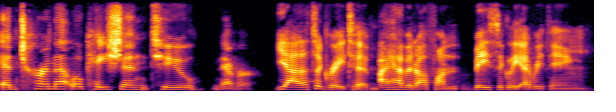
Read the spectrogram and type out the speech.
and turn that location to never. Yeah, that's a great tip. I have it off on basically everything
